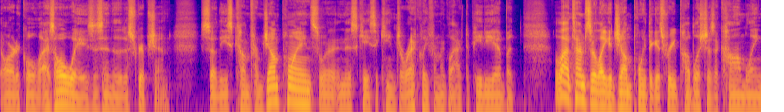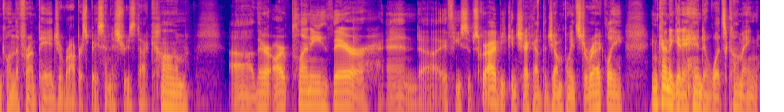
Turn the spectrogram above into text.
article, as always, is in the description. So these come from jump points, or in this case, it came directly from a Galactapedia. But a lot of times they're like a jump point that gets republished as a com link on the front page of RobertsSpaceIndustries.com. Uh, there are plenty there. And uh, if you subscribe, you can check out the jump points directly and kind of get a hint of what's coming.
